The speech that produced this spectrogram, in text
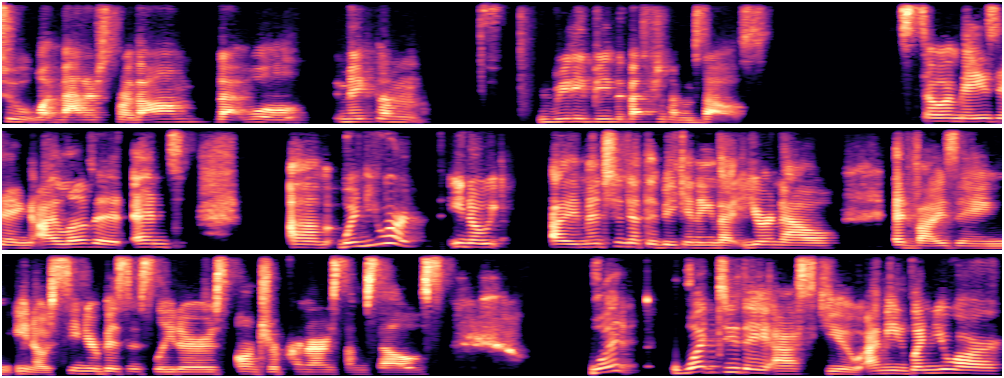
to what matters for them, that will make them really be the best for themselves. So amazing. I love it. And um, when you are, you know, I mentioned at the beginning that you're now advising, you know, senior business leaders, entrepreneurs themselves. What what do they ask you? I mean, when you are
